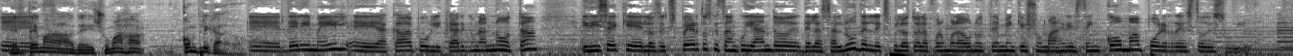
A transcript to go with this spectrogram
el Eh, tema de Schumacher complicado. El Daily Mail eh, acaba de publicar una nota y dice que los expertos que están cuidando de la salud del expiloto de la Fórmula 1 temen que Schumacher esté en coma por el resto de su vida.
